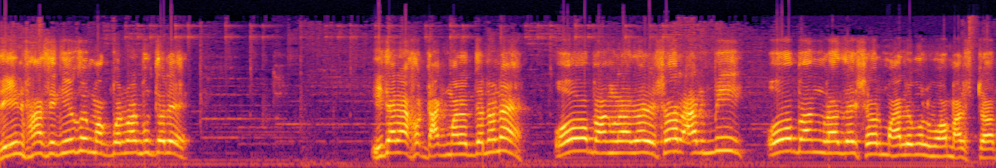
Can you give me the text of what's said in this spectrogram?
জিন ফাঁসি গিয়ে মকবরবার ভিতরে? ইদার ডাক মারার জন্য না, ও বাংলাদেশের আর্মি, ও বাংলাদেশের মালুমুল মাস্টার,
